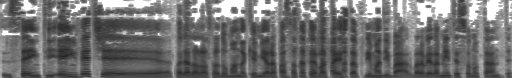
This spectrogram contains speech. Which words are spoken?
Senti, e invece qual era l'altra domanda che mi era passata per la testa prima di Barbara? Veramente sono tante.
